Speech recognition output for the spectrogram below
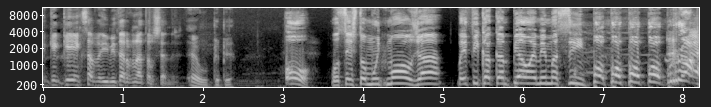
Quem, quem- é que sabe imitar o Renato Alexandre? É o PP. Oh, vocês estão muito mal já? Benfica campeão é mesmo assim. Pô, pô, pô, pô, brá!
